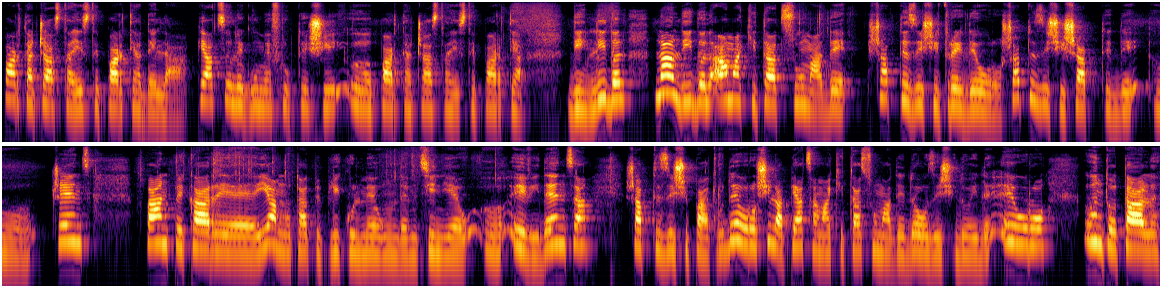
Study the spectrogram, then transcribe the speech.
Partea aceasta este partea de la piață, legume, fructe și uh, partea aceasta este partea din Lidl. La Lidl am achitat suma de 73 de euro, 77 de uh, cenți, bani pe care i-am notat pe plicul meu unde îmi țin eu uh, evidența, 74 de euro și la piață am achitat suma de 22 de euro, în total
